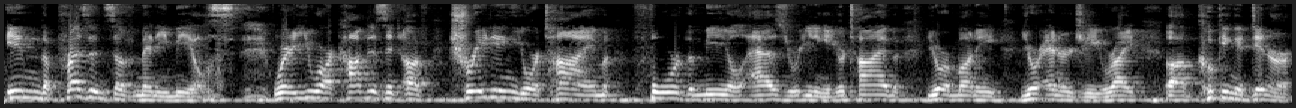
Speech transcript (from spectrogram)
in the presence of many meals, where you are cognizant of trading your time for the meal as you're eating it, your time, your money, your energy, right? Uh, cooking a dinner.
